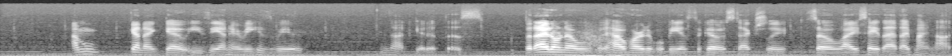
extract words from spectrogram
I'm gonna go easy on her because we're not good at this. But I don't know how hard it will be as the ghost, actually. So I say that, I might not.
